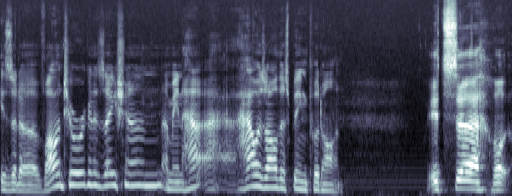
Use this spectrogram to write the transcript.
is it a volunteer organization? I mean, how, how is all this being put on? It's uh, well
